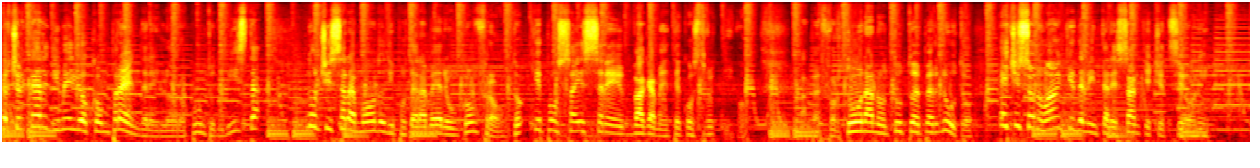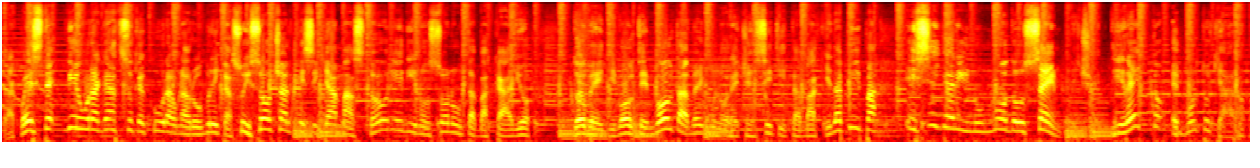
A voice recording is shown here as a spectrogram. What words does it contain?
per cercare di meglio comprendere il loro punto di vista, non ci sarà modo di poter avere un confronto che possa essere vagamente costruttivo. Ma per fortuna non tutto è perduto e ci sono anche delle interessanti eccezioni. Tra queste vi è un ragazzo che cura una rubrica sui social che si chiama Storie di Non sono un tabaccaio, dove di volta in volta vengono recensiti i tabacchi da pipa e sigari in un modo semplice, diretto e molto chiaro.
